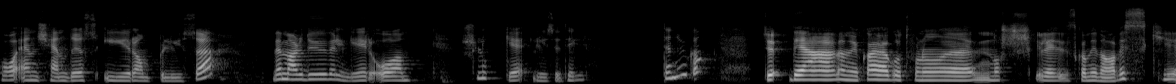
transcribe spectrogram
på en kjendis i rampelyset. Hvem er det du velger å slukke lyset til denne uka? Du, det er, denne uka har jeg gått for noe eh, norsk, eller skandinavisk i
